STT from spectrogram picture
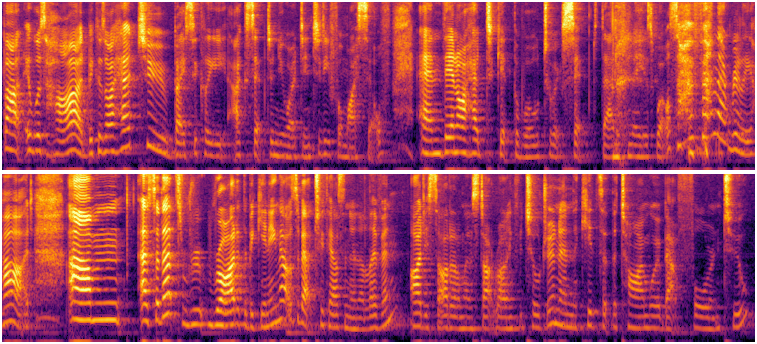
but it was hard because I had to basically accept a new identity for myself. And then I had to get the world to accept that of me as well. So I found that really hard. Um, uh, so that's right at the beginning. That was about 2011. I decided I'm going to start writing for children, and the kids at the time were about four and two.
